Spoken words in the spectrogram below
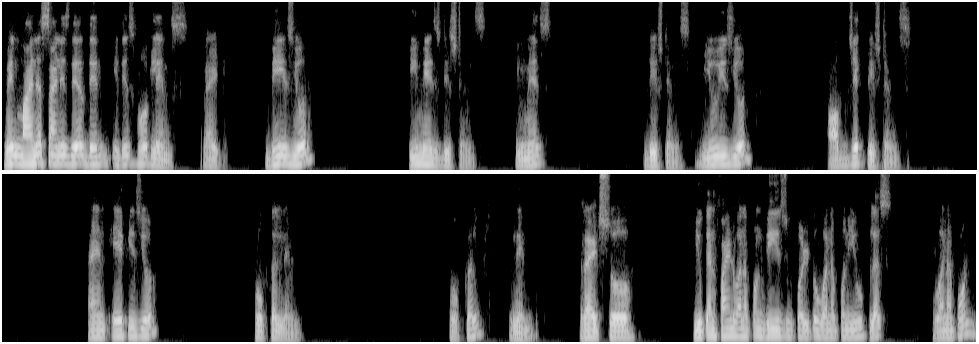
When minus sign is there, then it is for lens, right? V is your image distance. Image distance. U is your object distance. And F is your focal length. Focal length. Right. So you can find 1 upon V is equal to 1 upon U plus 1 upon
